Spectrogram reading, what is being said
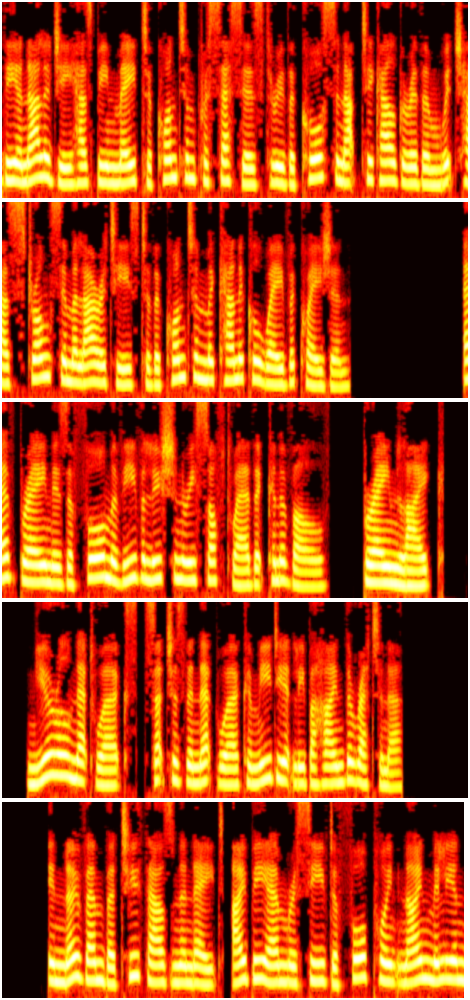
The analogy has been made to quantum processes through the core synaptic algorithm which has strong similarities to the quantum mechanical wave equation. EVBrain is a form of evolutionary software that can evolve brain-like neural networks, such as the network immediately behind the retina. In November 2008, IBM received a $4.9 million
